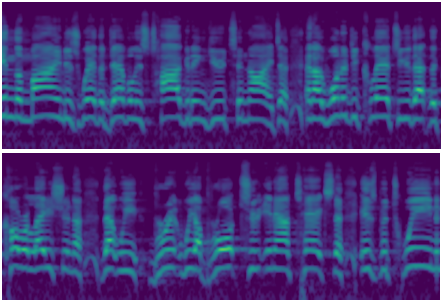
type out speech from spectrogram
In the mind is where the devil is targeting you tonight. Uh, and I want to declare to you that the correlation uh, that we, we are brought to in our text uh, is between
